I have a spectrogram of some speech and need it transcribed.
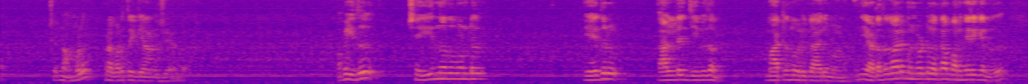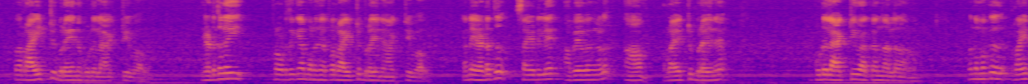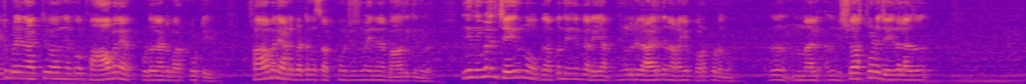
പക്ഷെ നമ്മൾ പ്രവർത്തിക്കുകയാണ് ചെയ്യേണ്ടത്. അപ്പോൾ ഇത് ചെയ്യുന്നത് കൊണ്ട് ഏതൊരു ആളുടെയും ജീവിതം മാറ്റുന്ന ഒരു കാര്യമാണ്. ഇനി ഇടതുകാലം മുന്നോട്ട് വെക്കാൻ പറഞ്ഞിരിക്കുന്നത് ഇപ്പോൾ റൈറ്റ് ബ്രെയിൻ കൂടുതൽ ആക്റ്റീവ് ആവും. ഇടത് കൈ പ്രവർത്തിക്കാൻ പറഞ്ഞപ്പോൾ റൈറ്റ് ബ്രെയിൻ ആക്റ്റീവ് ആവും. കാരണം ഇടത് സൈഡിലെ അവയവങ്ങൾ ആ റൈറ്റ് ബ്രെയിനെ കൂടുതൽ ആക്റ്റീവ് ആക്കാൻ നല്ലതാണ്. അപ്പോൾ നമുക്ക് റൈറ്റ് ബ്രെയിൻ ആക്റ്റീവ് ആകുന്ന നമുക്ക് ഭാവന കൂടുതലായിട്ട് വർക്കൗട്ട് ചെയ്യും. ഭാവനയാണ് പെട്ടെന്ന് സബ് കോൺഷ്യസ് മൈൻഡിനെ ബാധിക്കുന്നത്. ഇനി നിങ്ങളിത് ചെയ്ത് നോക്കുക. അപ്പം നിങ്ങൾക്കറിയാം. നിങ്ങളൊരു കാര്യത്തിന് ഇറങ്ങി പുറപ്പെടുന്നു. അത് നല്ല അത് വിശ്വാസത്തോടെ ചെയ്താൽ അത്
